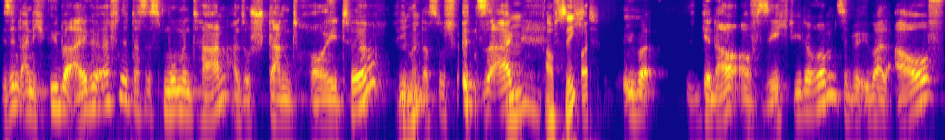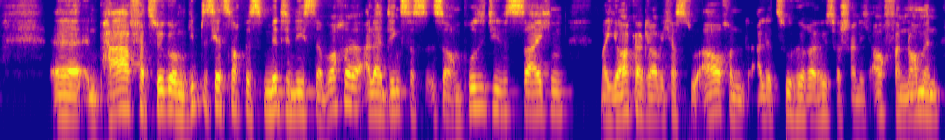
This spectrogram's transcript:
Wir sind eigentlich überall geöffnet. Das ist momentan, also Stand heute, wie mhm. man das so schön sagt. Mhm. Auf Sicht? Über, genau, auf Sicht wiederum sind wir überall auf. Äh, ein paar Verzögerungen gibt es jetzt noch bis Mitte nächster Woche. Allerdings, das ist auch ein positives Zeichen. Mallorca, glaube ich, hast du auch und alle Zuhörer höchstwahrscheinlich auch vernommen,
